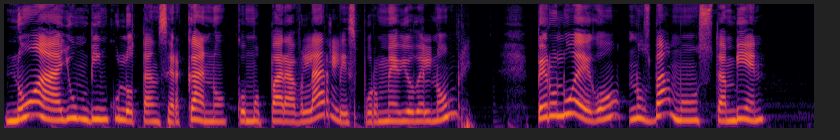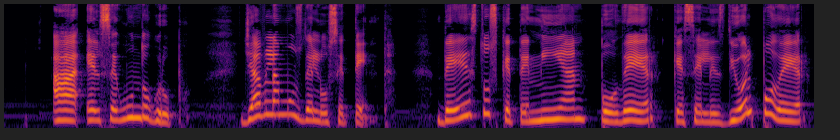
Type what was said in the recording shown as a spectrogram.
no hay un vínculo tan cercano como para hablarles por medio del nombre. Pero luego nos vamos también a el segundo grupo. Ya hablamos de los 70, de estos que tenían poder, que se les dio el poder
